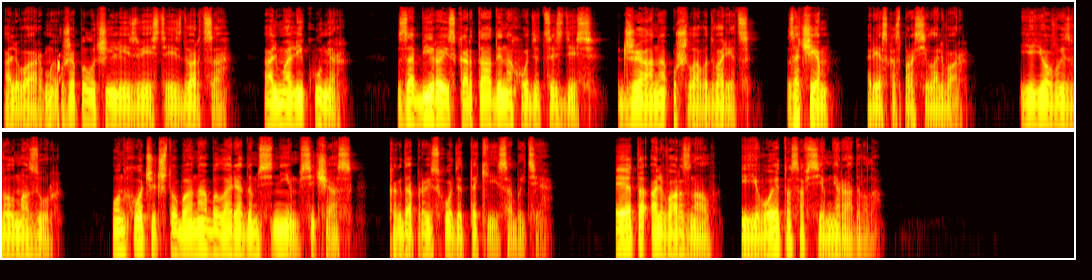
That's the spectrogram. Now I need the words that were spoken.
«Альвар, мы уже получили известие из дворца. Аль-Малик умер. Забира из Картады находится здесь. Джиана ушла во дворец». «Зачем?» — резко спросил Альвар. Ее вызвал Мазур. Он хочет, чтобы она была рядом с ним сейчас, когда происходят такие события. Это Альвар знал, и его это совсем не радовало.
